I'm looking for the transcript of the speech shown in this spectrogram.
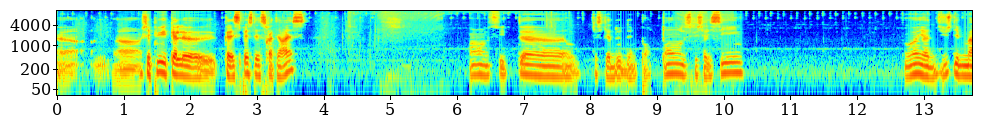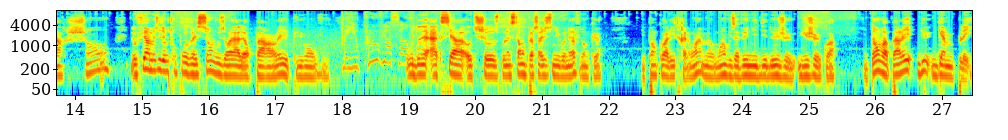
Euh, je sais plus quelle, euh, quelle espèce d'extraterrestre. Ensuite, euh, qu'est-ce qu'il y a d'autre d'important, de spécial ici? Ouais, il y a juste des marchands. Mais au fur et à mesure de votre progression, vous aurez à leur parler et puis ils vont vous, vous donner accès à autre chose. Pour l'instant, mon personnage est niveau 9, donc euh, il n'est pas encore allé très loin, mais au moins vous avez une idée de jeu, du jeu, quoi. Maintenant, on va parler du gameplay.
